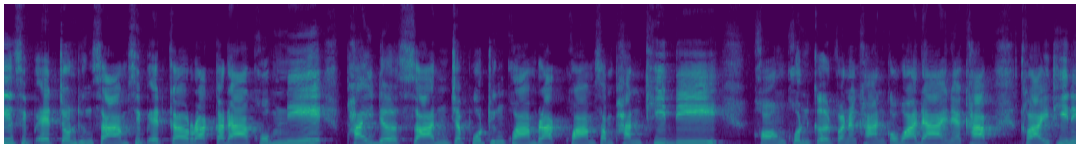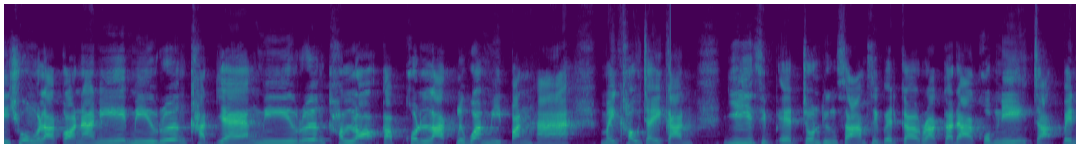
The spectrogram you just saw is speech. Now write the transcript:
21 จนถึง 31 กรกฎาคมนี้ ไพ่เดอะซันจะพูดถึงความรักความสัมพันธ์ที่ดีของคนเกิดวันอังคารก็ว่าได้นะครับ ใครที่ในช่วงเวลาก่อนหน้านี้ มีเรื่องขัดแย้ง มีเรื่องทะเลาะกับคนรัก หรือว่ามีปัญหาไม่เข้าใจกัน 21 จนถึง 31 กรกฎาคมนี้จะเป็น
